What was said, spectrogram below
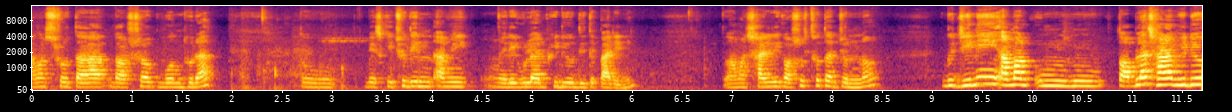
আমার শ্রোতা, দর্শক, বন্ধুরা। তো বেশ কিছুদিন আমি রেগুলার ভিডিও দিতে পারিনি। তো আমার শারীরিক অসুস্থতার জন্য। কিন্তু যিনি আমার তবলা ছাড়া ভিডিও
